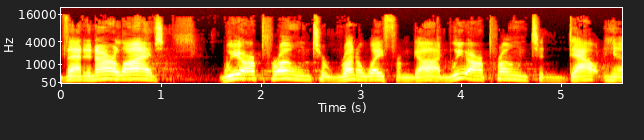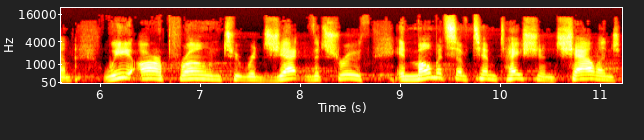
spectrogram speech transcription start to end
that in our lives, we are prone to run away from God. We are prone to doubt Him. We are prone to reject the truth. In moments of temptation, challenge,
